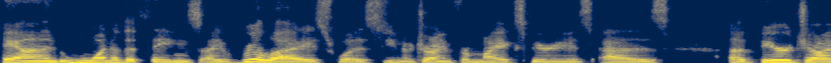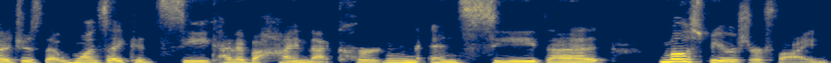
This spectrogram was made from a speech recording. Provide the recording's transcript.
And one of the things I realized was, you know, drawing from my experience as a beer judge, is that once I could see kind of behind that curtain and see that most beers are fine,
